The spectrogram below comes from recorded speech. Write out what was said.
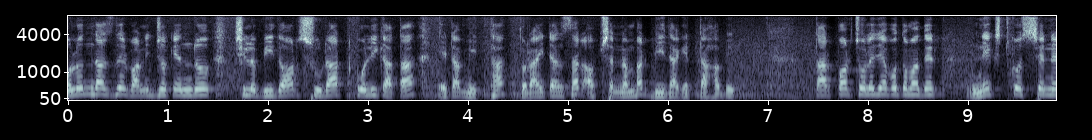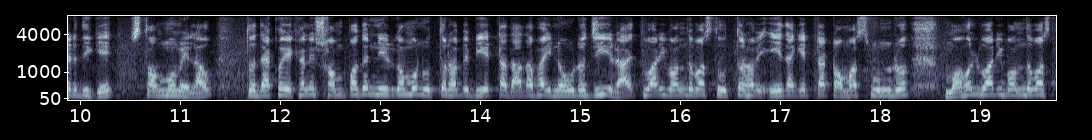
ওলন্দাজদের বাণিজ্য কেন্দ্র ছিল বিদর, সুরাট, কলিকাতা, এটা মিথ্যা। তো right answer option number B দাগেরটা হবে। তারপর চলে যাব তোমাদের নেক্সট কোশ্চেনের দিকে, স্তম্ভ মেলাও। তো দেখো এখানে সম্পদের নির্গমন উত্তর হবে বিয়েরটা দাদাভাই নৌরজি, রায়তওয়ারি বন্দোবস্ত উত্তর হবে এ দাগেরটা টমাস মুন্ড্রো, মহলওয়ারি বন্দোবস্ত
